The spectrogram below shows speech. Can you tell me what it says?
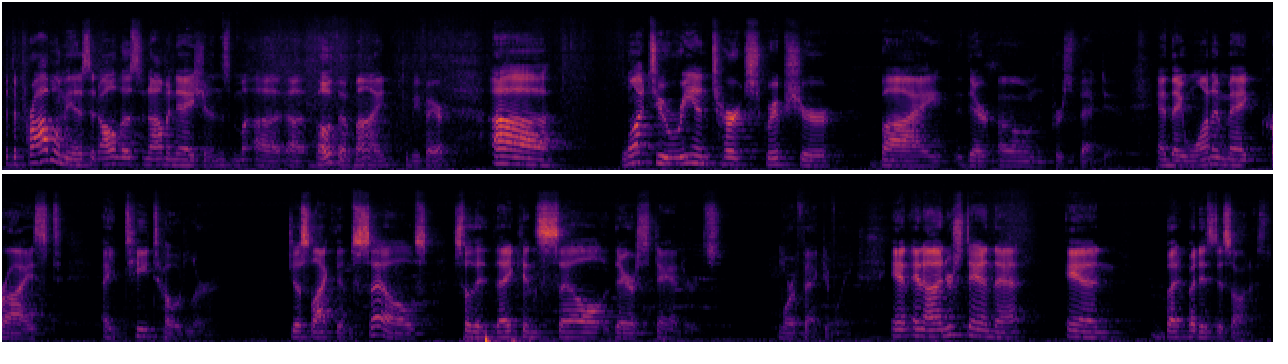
but the problem is that all those denominations, uh, uh, both of mine, to be fair, uh, want to reinterpret Scripture by their own perspective, and they want to make Christ a teetotaler, just like themselves, so that they can sell their standards more effectively. And and I understand that, and but but it's dishonest.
